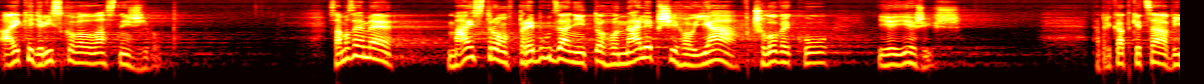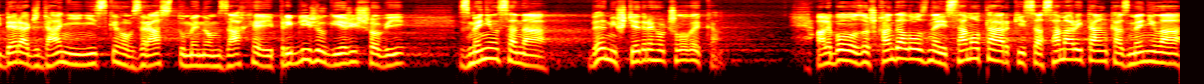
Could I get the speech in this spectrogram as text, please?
aj keď riskoval vlastný život. Samozrejme, majstrom v prebúdzaní toho najlepšieho ja v človeku je Ježiš. Napríklad, keď sa vyberač daní nízkeho vzrastu menom Zachej priblížil k Ježišovi, zmenil sa na veľmi štedrého človeka. Alebo zo škandalóznej samotárky sa Samaritánka zmenila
